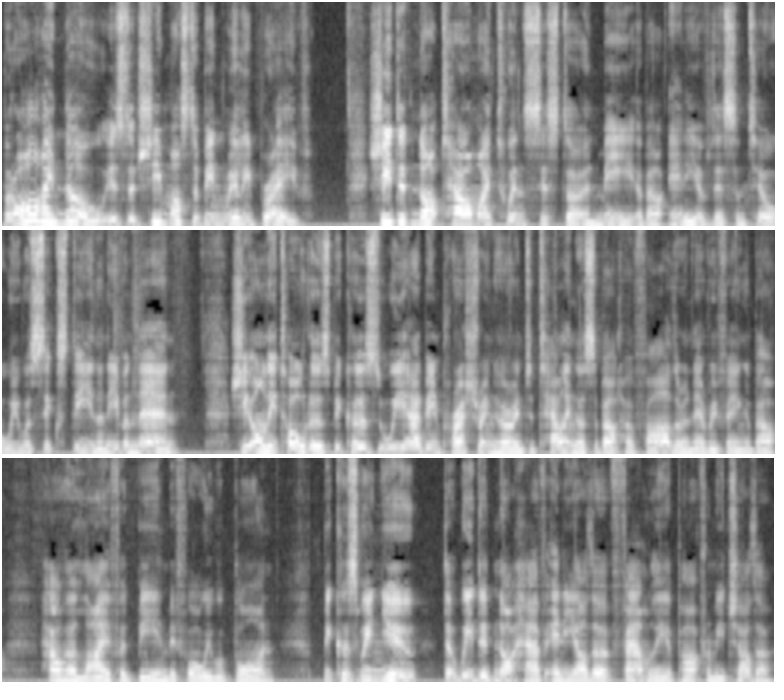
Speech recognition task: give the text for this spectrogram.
But all I know is that she must have been really brave. She did not tell my twin sister and me about any of this until we were 16, and even then, she only told us because we had been pressuring her into telling us about her father and everything, about how her life had been before we were born, because we knew that we did not have any other family apart from each other,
